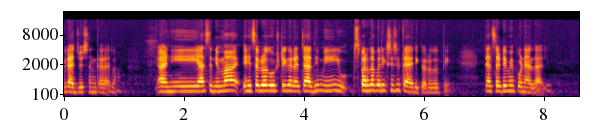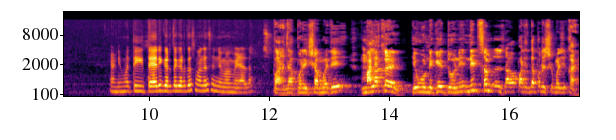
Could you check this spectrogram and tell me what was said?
ग्रॅज्युएशन करायला. आणि या सिनेमा हे सगळ्या गोष्टी करायच्या आधी मी यू स्पर्धा परीक्षेची तयारी करत होती. त्यासाठी मी पुण्याला आली. आणि मग ती तयारी करता करताच मला सिनेमा मिळाला. स्पर्धा परीक्षामध्ये मला कळेल ही उंडगे दोन्ही नीट समजून सांगा स्पर्धा परीक्षा म्हणजे काय?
